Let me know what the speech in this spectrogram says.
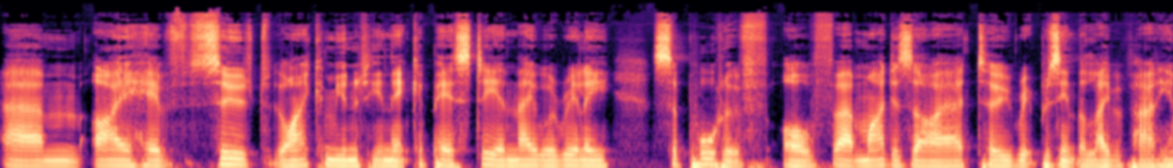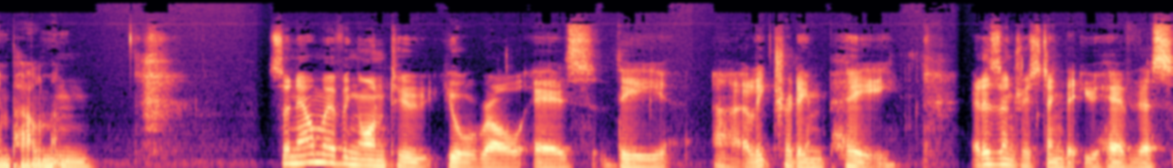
Um, I have served my community in that capacity, and they were really supportive of uh, my desire to represent the Labor Party in Parliament. So now moving on to your role as the uh, electorate MP, it is interesting that you have this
